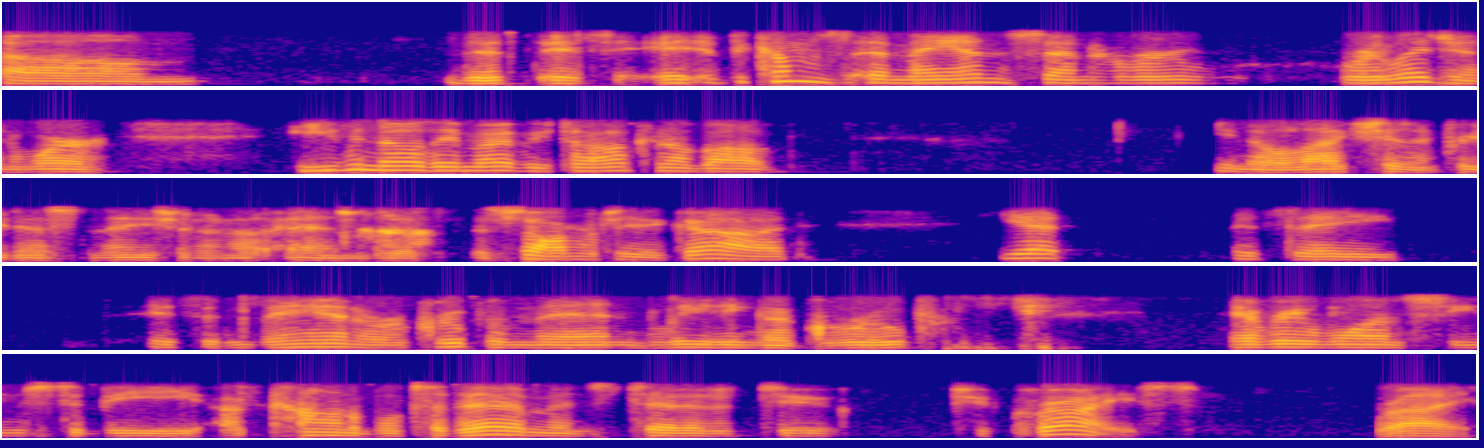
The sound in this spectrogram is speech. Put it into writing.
um, that it's it becomes a man-centered re- religion where even though they might be talking about, you know, election and predestination and, and the, the sovereignty of God, yet it's a it's a man or a group of men leading a group. Everyone seems to be accountable to them instead of to to Christ. Right.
